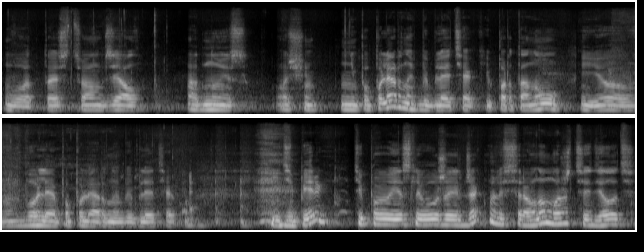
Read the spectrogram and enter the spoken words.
Вот, то есть он взял одну из очень непопулярных библиотек и портанул ее в более популярную библиотеку. И теперь, типа, если вы уже эджекнулись, все равно можете делать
